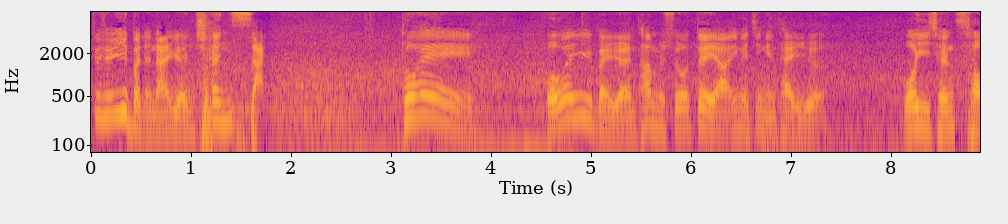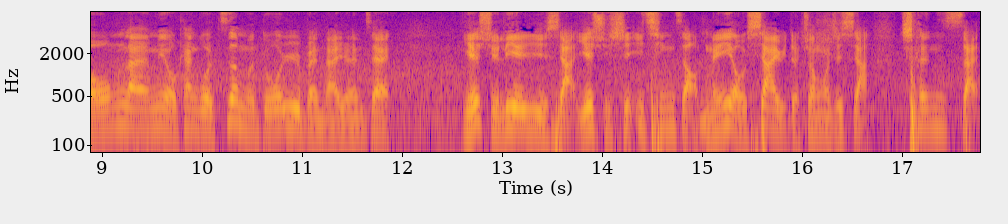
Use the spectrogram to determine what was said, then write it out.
就是日本的男人撑伞。对。我问日本人，他们说：“对呀，因为今年太热。我以前从来没有看过这么多日本男人在，也许烈日下，也许是一清早没有下雨的状况之下，撑伞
